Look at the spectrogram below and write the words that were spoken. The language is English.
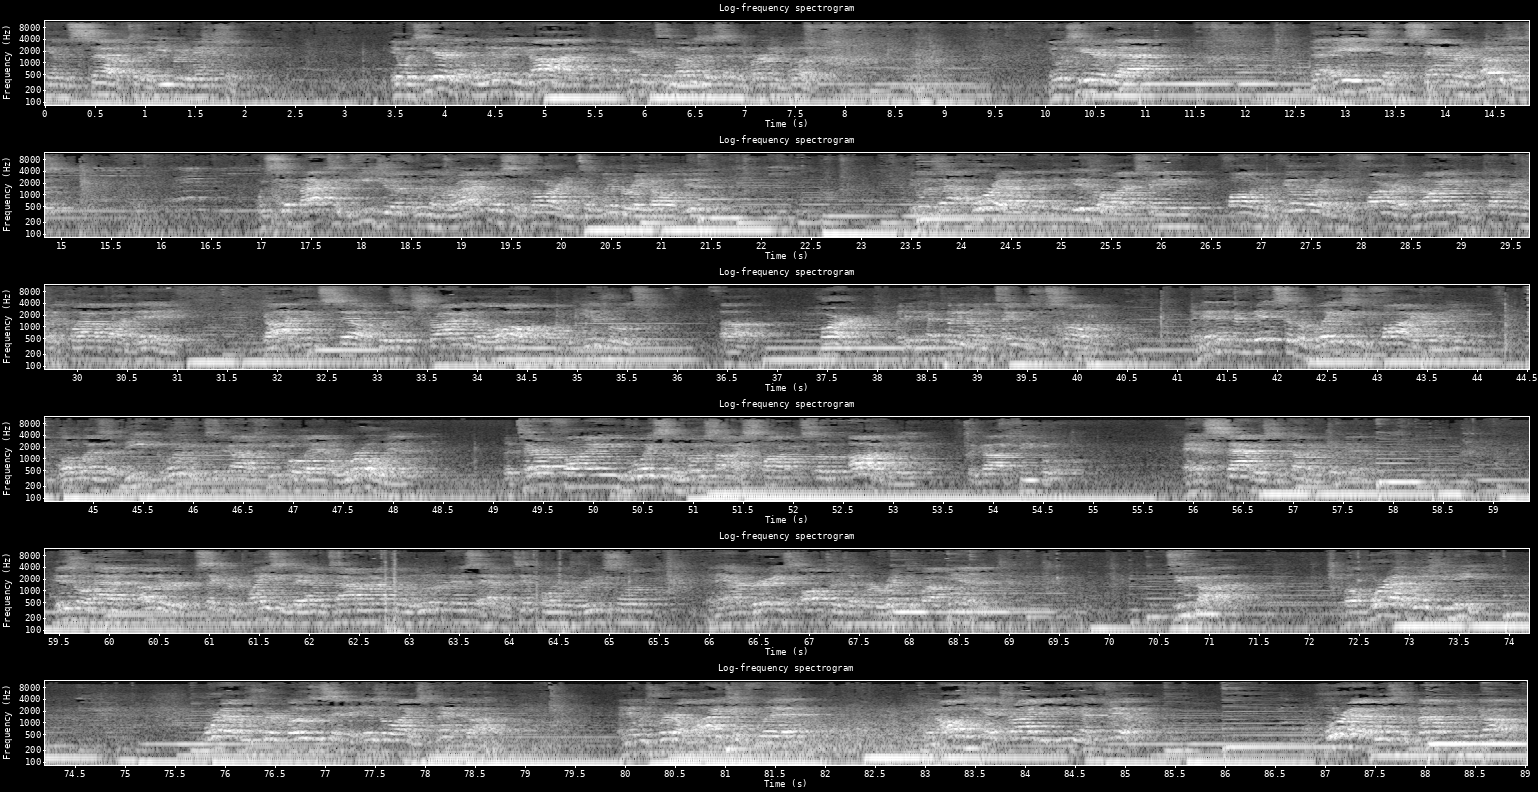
himself to the Hebrew nation. It was here that the living God appeared to Moses in the burning bush. It was here that the aged and stammering Moses was sent back to Egypt with a miraculous authority to liberate all of Israel. It was at Horeb that the Israelites came, following the pillar of at night and the covering of the cloud by day. God Himself was inscribing the law on Israel's uh, heart, but it had put it on the tables of stone. And then in the midst of a blazing fire and what was a deep gloom to God's people and a whirlwind, the terrifying voice of the Most High spoke, audibly to God's people and established a covenant with them. Israel had other sacred places. They had the tabernacle in the wilderness, they had the temple in Jerusalem, and they had various altars that were erected by men to God. But Horeb was unique. Horeb was where Moses and the Israelites met God. And it was where Elijah fled when all he had tried to do had failed. Horeb was the mountain of God.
